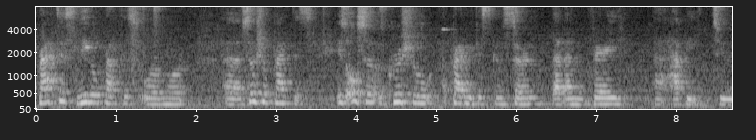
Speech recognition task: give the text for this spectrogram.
practice, legal practice or more uh, social practice, is also a crucial pragmatist concern that I'm very happy to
